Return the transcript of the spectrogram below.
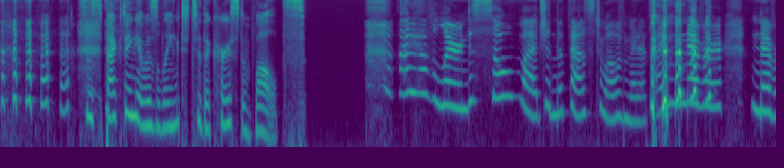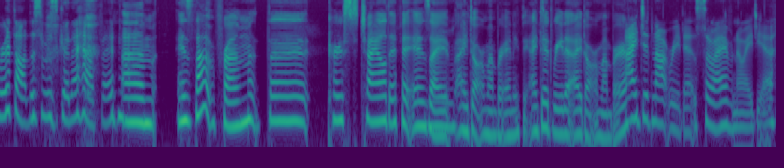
Suspecting it was linked to the cursed vaults. I have learned so much in the past 12 minutes. I never, never thought this was going to happen. Um, is that from the cursed child? If it is, Mm. I I don't remember anything. I did read it. I don't remember. I did not read it, so I have no idea.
